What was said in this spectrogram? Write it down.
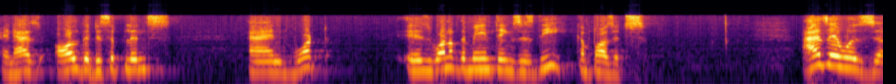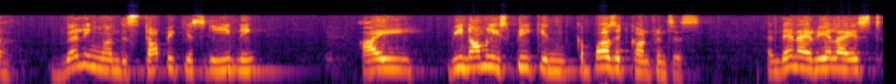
and has all the disciplines. And what is one of the main things is the composites. As I was uh, dwelling on this topic yesterday evening, I we normally speak in composite conferences, and then I realized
